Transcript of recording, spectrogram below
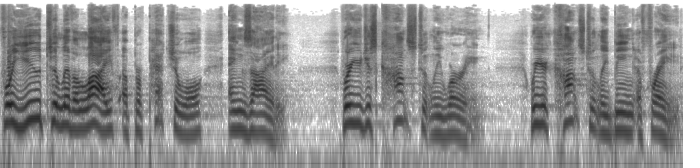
for you to live a life of perpetual anxiety, where you're just constantly worrying, where you're constantly being afraid.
